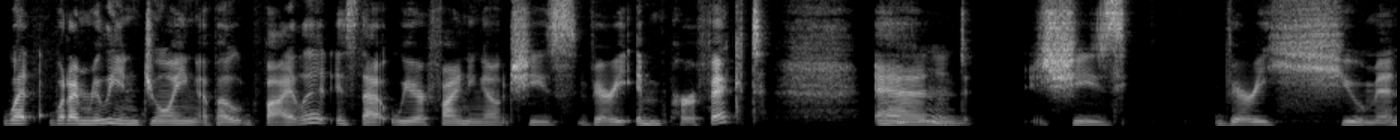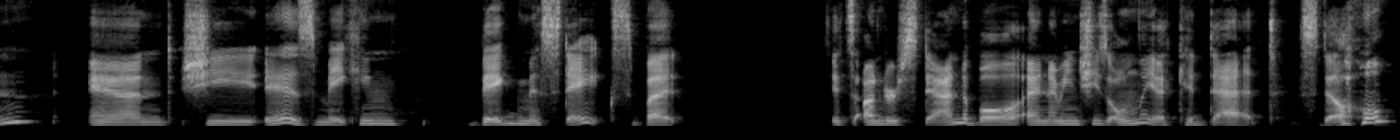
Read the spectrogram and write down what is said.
what what I'm really enjoying about Violet is that we are finding out she's very imperfect and mm-hmm. she's very human and she is making big mistakes, but it's understandable. And I mean, she's only a cadet still.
